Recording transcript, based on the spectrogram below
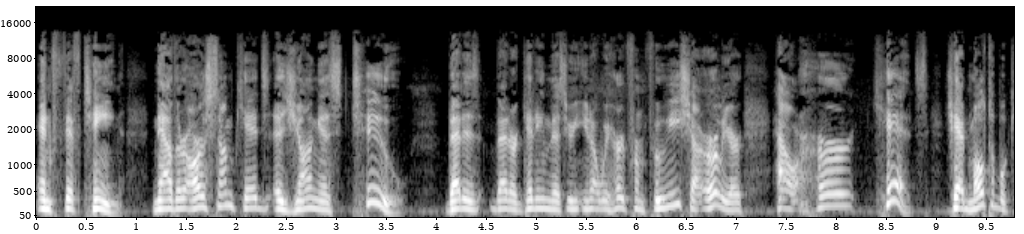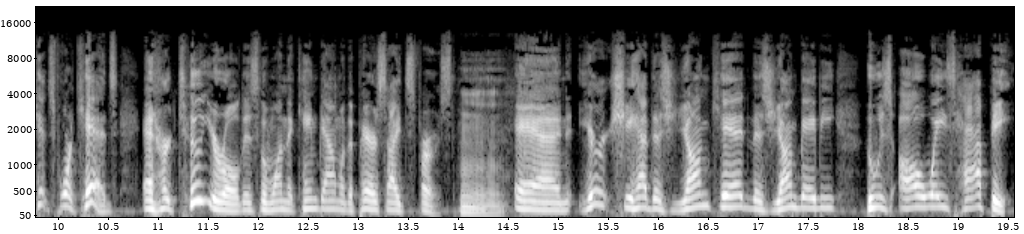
and 15. Now, there are some kids as young as 2 that is that are getting this. You know, we heard from Fuisha earlier how her kids, she had multiple kids, four kids, and her two year old is the one that came down with the parasites first. Hmm. And here she had this young kid, this young baby who was always happy,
